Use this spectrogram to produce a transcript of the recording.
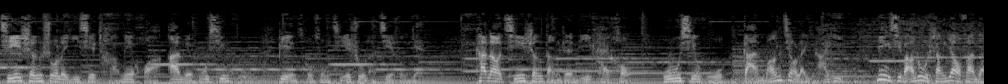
秦升说了一些场面话安慰吴兴虎，便匆匆结束了接风宴。看到秦升等人离开后，吴兴武赶忙叫来衙役，命其把路上要饭的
